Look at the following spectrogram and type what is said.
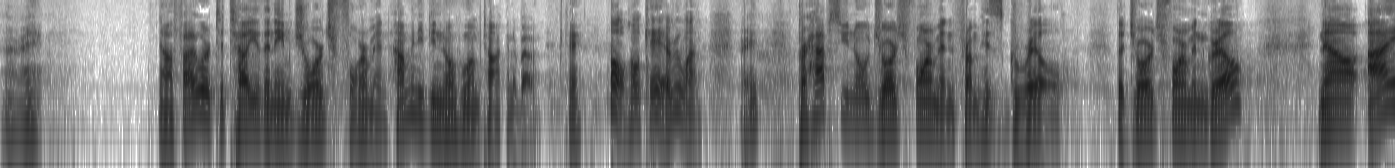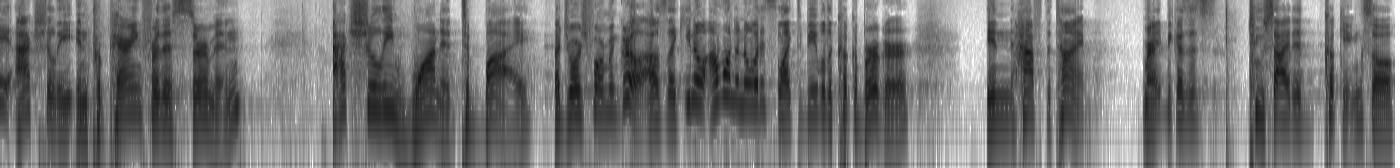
All right. Now, if I were to tell you the name George Foreman, how many of you know who I'm talking about? Okay. Oh, okay, everyone, right? Perhaps you know George Foreman from his grill, the George Foreman grill. Now, I actually, in preparing for this sermon, actually wanted to buy a George Foreman grill. I was like, you know, I want to know what it's like to be able to cook a burger in half the time, right? Because it's two sided cooking. So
